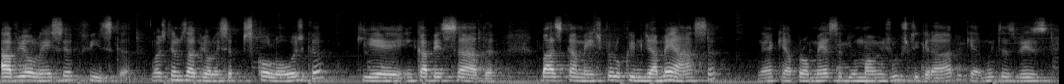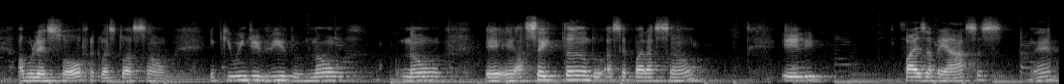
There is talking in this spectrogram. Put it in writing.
a violência física. Nós temos a violência psicológica, que é encabeçada basicamente pelo crime de ameaça, né, que é a promessa de um mal injusto e grave, que é, muitas vezes a mulher sofre aquela situação em que o indivíduo não, não é, é, aceitando a separação, ele faz ameaças, né?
